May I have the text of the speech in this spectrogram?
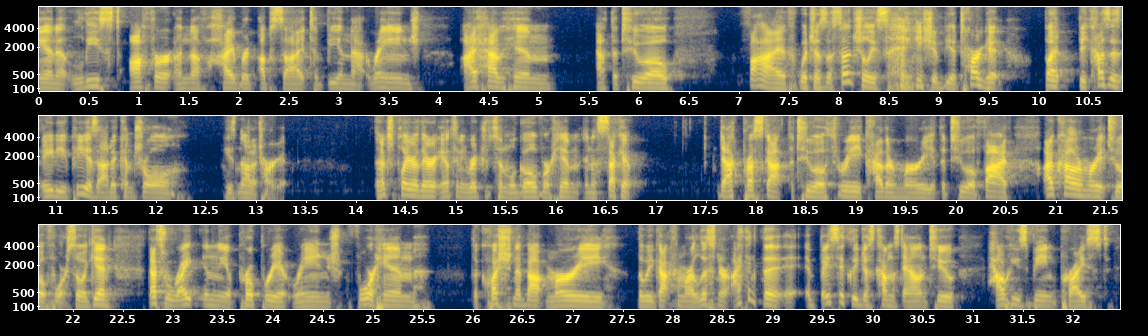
and at least offer enough hybrid upside to be in that range. I have him at the 205, which is essentially saying he should be a target, but because his ADP is out of control, he's not a target. The next player there, Anthony Richardson, we'll go over him in a second. Dak Prescott, the 203, Kyler Murray the 205. I have Kyler Murray at 204. So again, that's right in the appropriate range for him. The question about Murray that we got from our listener, I think that it basically just comes down to how he's being priced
